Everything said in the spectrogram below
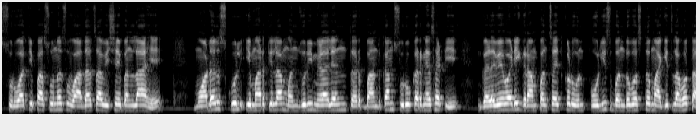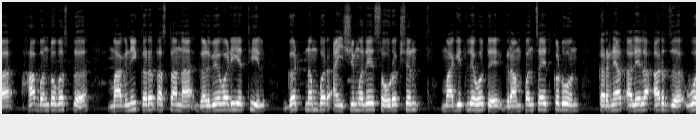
सुरुवातीपासूनच वादाचा विषय बनला आहे. मॉडेल स्कूल इमारतीला मंजुरी मिळाल्यानंतर बांधकाम सुरू करण्यासाठी गळवेवाडी ग्रामपंचायतकडून पोलीस बंदोबस्त मागितला होता. हा बंदोबस्त मागणी करत असताना गळवेवाडी येथील गट नंबर ऐंशीमध्ये संरक्षण मागितले होते. ग्रामपंचायतकडून करण्यात आलेला अर्ज व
